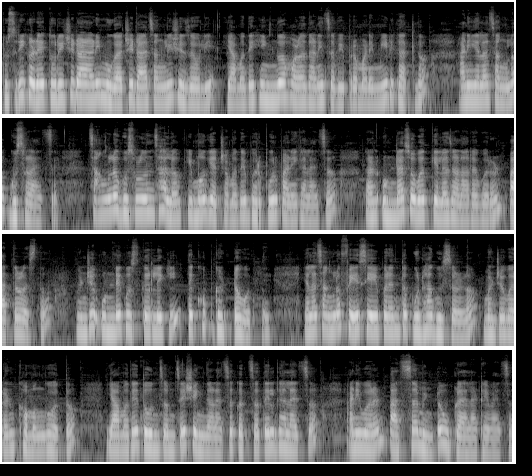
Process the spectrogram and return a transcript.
दुसरीकडे तुरीची डाळ आणि मुगाची डाळ चांगली शिजवली आहे. यामध्ये हिंग हळद आणि चवीप्रमाणे मीठ घातलं आणि याला चांगलं घुसळायचं आहे चांगलं घुसळून झालं की मग याच्यामध्ये भरपूर पाणी घालायचं. कारण उंड्यासोबत केलं जाणारं वरण पातळ असतं. म्हणजे उंडे कुस्करले की ते खूप घट्ट होत नाही. याला चांगलं फेस येईपर्यंत पुन्हा घुसळलं. म्हणजे वरण खमंग होतं. यामध्ये दोन चमचे शेंगदाण्याचं कच्चं तेल घालायचं आणि वरण पाच सहा मिनटं उकळायला ठेवायचं.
